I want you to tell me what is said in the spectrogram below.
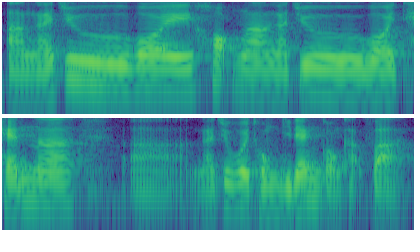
啊我就会学啦，我就会听啦，啊我就会同佢哋讲客話，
